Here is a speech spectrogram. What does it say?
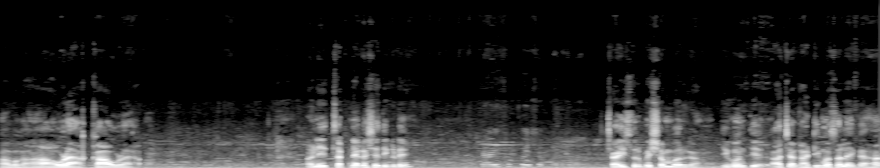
हा बघा हा आवळा आहे अख्खा आवळा आहे. हा आणि चटण्या कशा तिकडे चाळीस रुपये शंभर रुपये. चाळीस रुपये शंभर का ही कोणती? अच्छा घाटी मसाला आहे का? हा?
